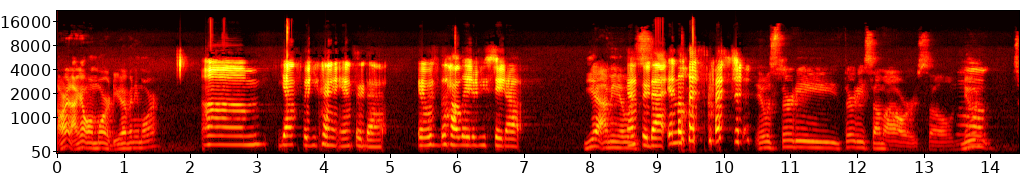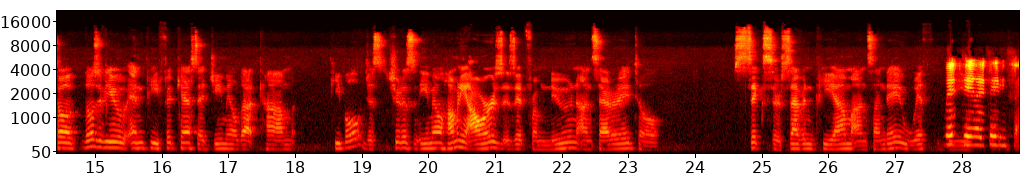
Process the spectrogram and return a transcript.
all right, I got one more. Do you have any more? Um, yes, but you kind of answered that. It was the how late have you stayed up? Yeah, I mean it was. Answered that in the last question. It was 30, 30 some hours. So Well- noon. So those of you npfitcast at gmail.com people, just shoot us an email. How many hours is it from noon on Saturday till six or seven p.m. on Sunday with With the- daylight savings time.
